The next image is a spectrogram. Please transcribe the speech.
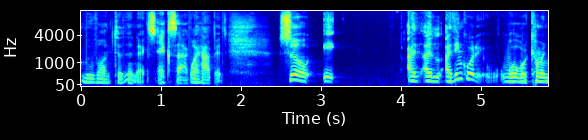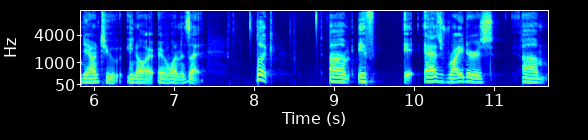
move on to the next Exactly. what happens. So it, I, I I think what what we're coming down to, you know, everyone is that look, um, if as writers, um,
